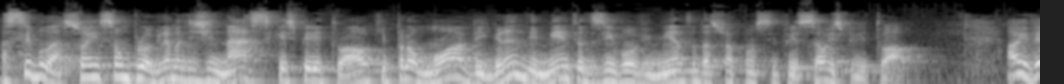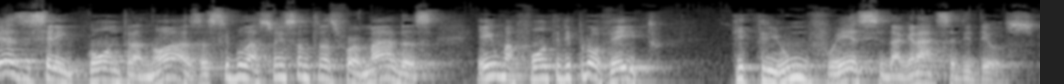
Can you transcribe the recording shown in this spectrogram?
as tribulações são um programa de ginástica espiritual que promove grandemente o desenvolvimento da sua constituição espiritual. Ao invés de serem contra nós, as tribulações são transformadas em uma fonte de proveito. Que triunfo esse da graça de Deus!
